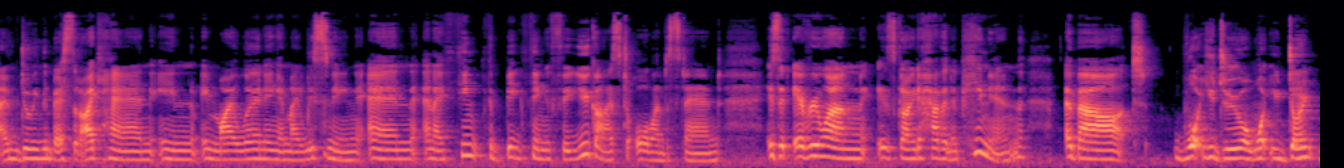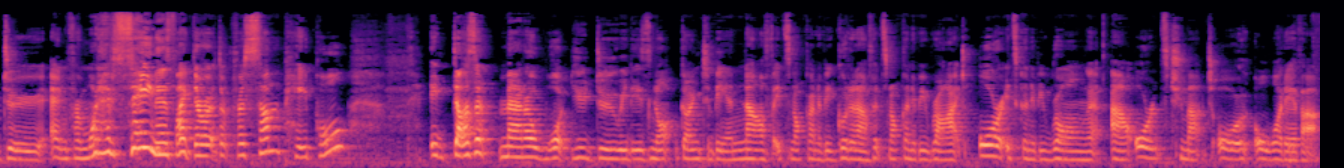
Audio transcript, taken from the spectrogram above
I'm doing the best that I can in in my learning and my listening. And and I think the big thing for you guys to all understand is that everyone is going to have an opinion about what you do or what you don't do. And from what I've seen, is like there are for some people, it doesn't matter what you do, it is not going to be enough, it's not going to be good enough, it's not going to be right, or it's going to be wrong, uh, or it's too much, or or whatever.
